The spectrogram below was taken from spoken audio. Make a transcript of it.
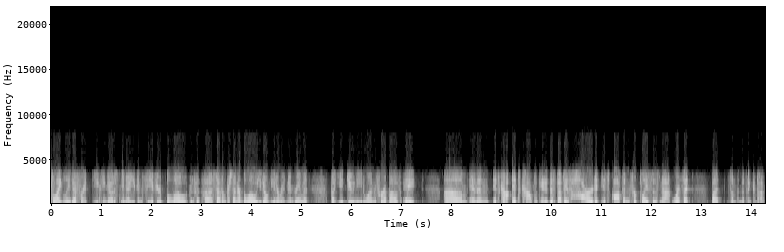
slightly different. You can go to, you know, you can see if you're below uh, seven percent or below, you don't need a written agreement, but you do need one for above eight. Um, and then it's com- it's complicated. This stuff is hard. It's often for places not worth it, but something to think about.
